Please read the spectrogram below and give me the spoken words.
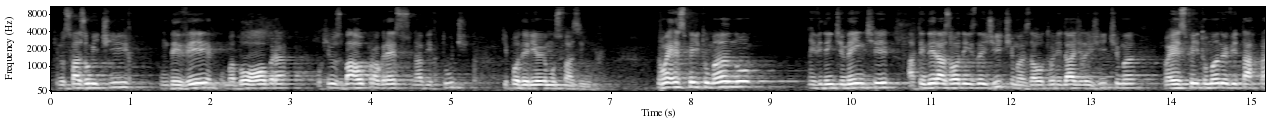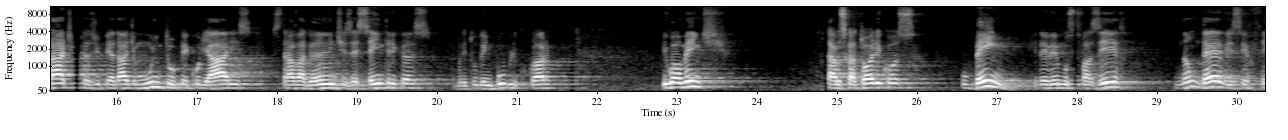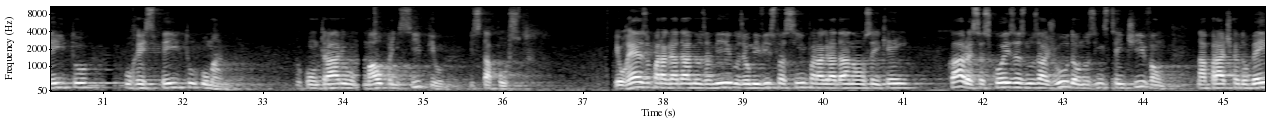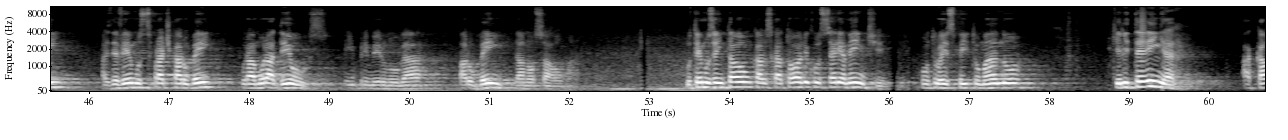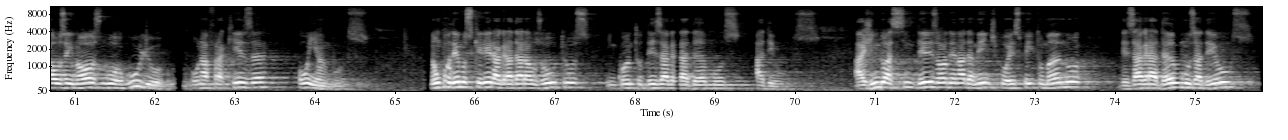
que nos faz omitir um dever, uma boa obra, o que nos barra o progresso na virtude que poderíamos fazer. Não é respeito humano, evidentemente, atender às ordens legítimas da autoridade legítima, não é respeito humano evitar práticas de piedade muito peculiares, extravagantes, excêntricas, sobretudo em público, claro. Igualmente, caros católicos, o bem que devemos fazer não deve ser feito por respeito humano. Do contrário, o mau princípio está posto. Eu rezo para agradar meus amigos, eu me visto assim para agradar não sei quem. Claro, essas coisas nos ajudam, nos incentivam na prática do bem, mas devemos praticar o bem por amor a Deus, em primeiro lugar, para o bem da nossa alma. Lutemos então, caros católicos, seriamente contra o respeito humano, que ele tenha a causa em nós no orgulho ou na fraqueza ou em ambos. Não podemos querer agradar aos outros enquanto desagradamos a Deus. Agindo assim desordenadamente por respeito humano, desagradamos a Deus,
